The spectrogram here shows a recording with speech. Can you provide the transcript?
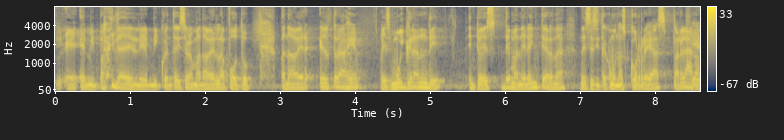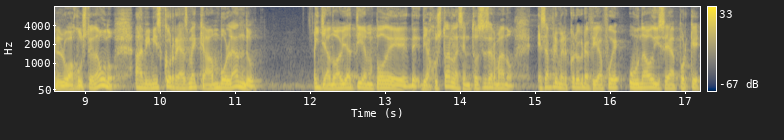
eh, en mi página, en, en mi cuenta de Instagram van a ver la foto, van a ver el traje, es muy grande. Entonces, de manera interna, necesita como unas correas para Claro. que lo ajusten a uno. A mí mis correas me quedaban volando y ya no había tiempo de, de- de ajustarlas. Entonces, hermano, esa primera coreografía fue una odisea porque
